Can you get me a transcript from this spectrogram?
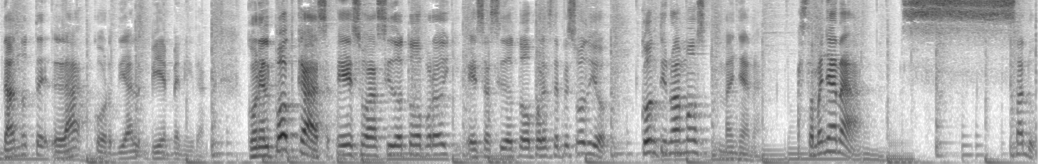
dándote la cordial bienvenida. Con el podcast, eso ha sido todo por hoy, eso ha sido todo por este episodio. Continuamos mañana. Hasta mañana. Salud.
